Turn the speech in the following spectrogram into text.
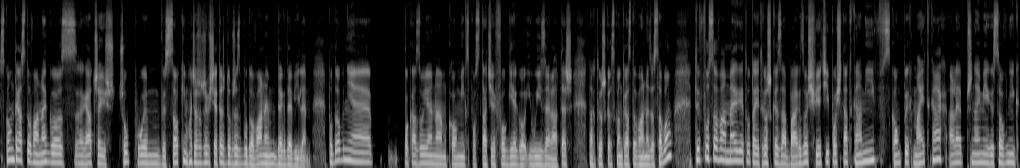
skontrastowanego z raczej szczupłym, wysokim, chociaż oczywiście też dobrze zbudowanym Daredevilem. Podobnie pokazuje nam komiks postacie Fogiego i Weasela, też tak troszkę skontrastowane ze sobą. Tyfusowa Mary tutaj troszkę za bardzo świeci pośladkami w skąpych majtkach, ale przynajmniej rysownik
